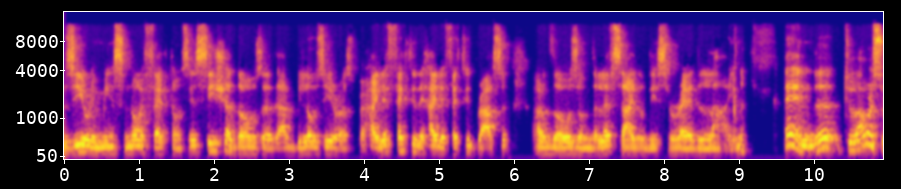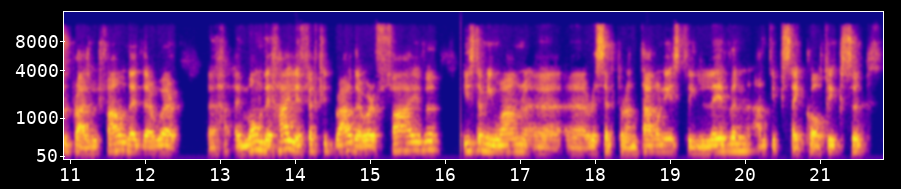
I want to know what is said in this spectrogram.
Zero means no effect on syncytia. Those that are below zero are highly effective. The highly effective drugs are those on the left side of this red line. And uh, to our surprise, we found that there were, uh, among the highly effective drugs, there were five histamine 1 uh, uh, receptor antagonists, 11 antipsychotics,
